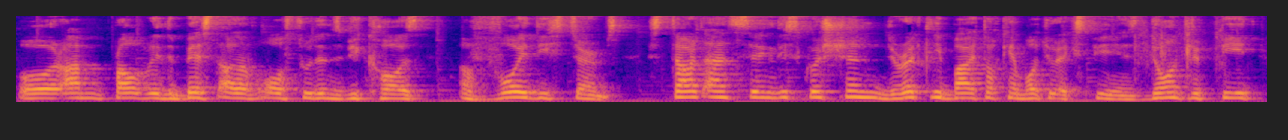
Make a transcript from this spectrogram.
or I'm probably the best out of all students because avoid these terms. Start answering this question directly by talking about your experience. Don't repeat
